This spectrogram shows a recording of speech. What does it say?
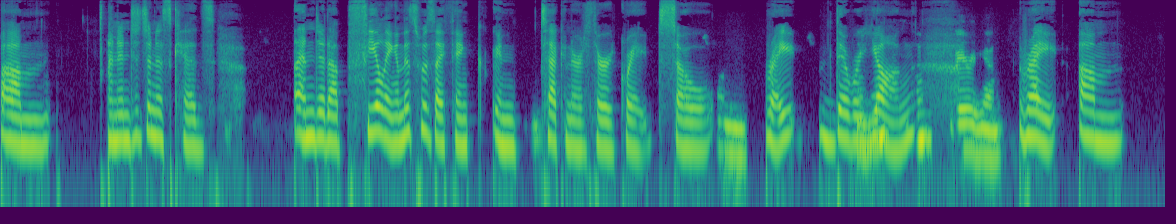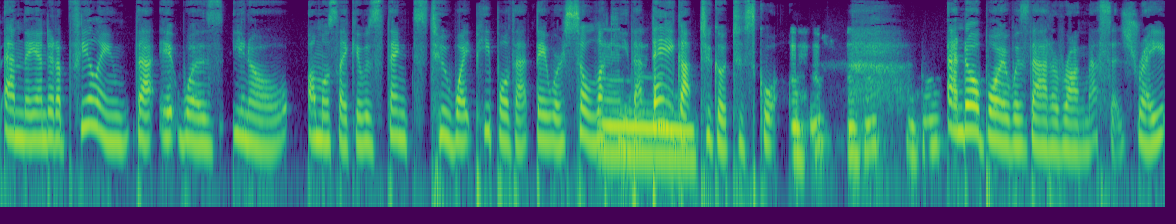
um, and indigenous kids ended up feeling and this was i think in second or third grade so right they were mm-hmm. young mm-hmm. very young right um and they ended up feeling that it was you know almost like it was thanks to white people that they were so lucky mm. that they got mm. to go to school. Mm-hmm, mm-hmm, mm-hmm. And oh boy, was that a wrong message, right?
